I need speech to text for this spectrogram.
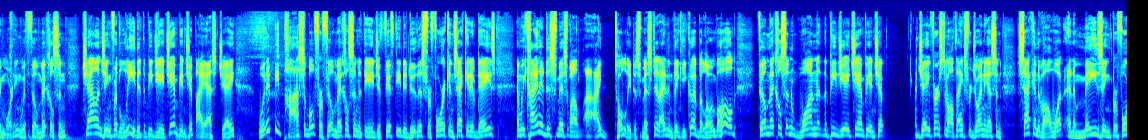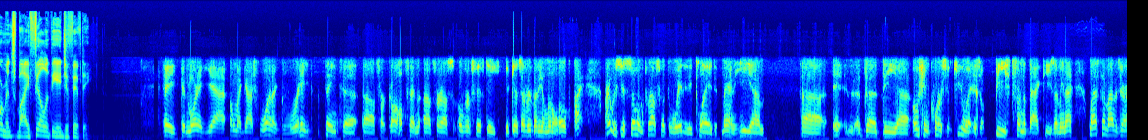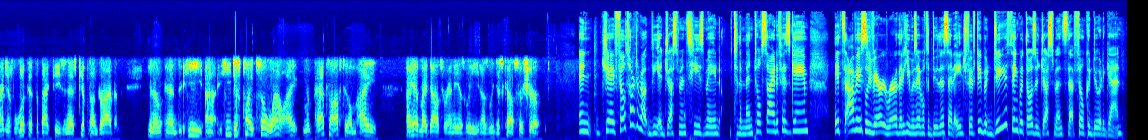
Morning with Phil Mickelson challenging for the lead at the PGA Championship. I asked Jay, would it be possible for Phil Mickelson at the age of 50 to do this for four consecutive days? And we kind of dismissed, well, I, I totally dismissed it. I didn't think he could, but lo and behold, Phil Mickelson won the PGA Championship. Jay, first of all, thanks for joining us. And second of all, what an amazing performance by Phil at the age of 50. Hey, good morning. Yeah. Oh my gosh, what a great thing to uh, for golf and uh, for us over 50. It gives everybody a little hope. I I was just so impressed with the way that he played. Man, he um uh it, the the uh, Ocean Course at Kiawah is a beast from the back tees. I mean, I last time I was there, I just looked at the back tees and just kept on driving. You know, and he uh, he just played so well. I hats off to him. I I had my doubts, Randy, as we as we discussed for sure. And Jay, Phil talked about the adjustments he's made to the mental side of his game. It's obviously very rare that he was able to do this at age 50, but do you think with those adjustments that Phil could do it again?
